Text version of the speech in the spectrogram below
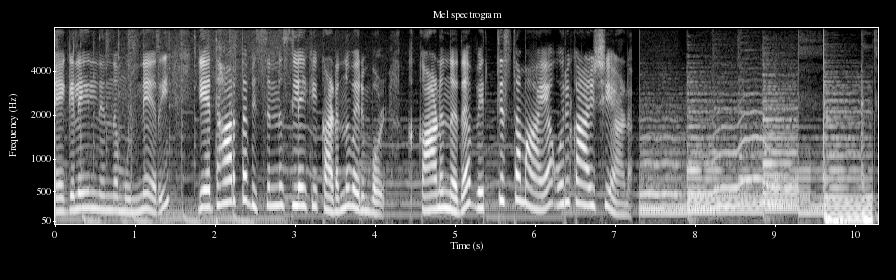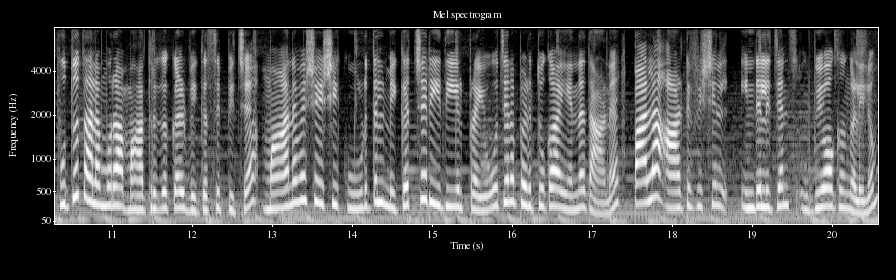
മേഖലയിൽ നിന്ന് മുന്നേറി യഥാർത്ഥ ബിസിനസ്സിലേക്ക് കടന്നു വരുമ്പോൾ കാണുന്നത് വ്യത്യസ്തമായ ഒരു കാഴ്ചയാണ്. പുതുതലമുറ മാതൃകകൾ വികസിപ്പിച്ച് മാനവശേഷി കൂടുതൽ മികച്ച രീതിയിൽ പ്രയോജനപ്പെടുത്തുക എന്നതാണ് പല ആർട്ടിഫിഷ്യൽ ഇന്റലിജൻസ് ഉപയോഗങ്ങളിലും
